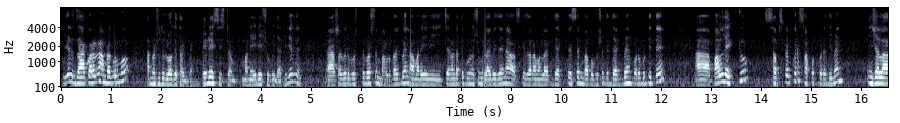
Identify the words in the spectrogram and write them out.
ঠিক আছে, যা করার আমরা করব। আপনার শুধু লগে থাকবেন। এটাই সিস্টেম মানে এটাই সুবিধা, ঠিক আছে? আশা করি বুঝতে পারছেন, ভালো থাকবেন। আমার এই চ্যানেলটাতে কোনো সময় লাইভে যায় না। আজকে যারা আমার লাইভ দেখতেছেন বা ভবিষ্যতে দেখবেন পরবর্তীতে পারলে একটু সাবস্ক্রাইব করে সাপোর্ট করে দিবেন। ইনশাল্লাহ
